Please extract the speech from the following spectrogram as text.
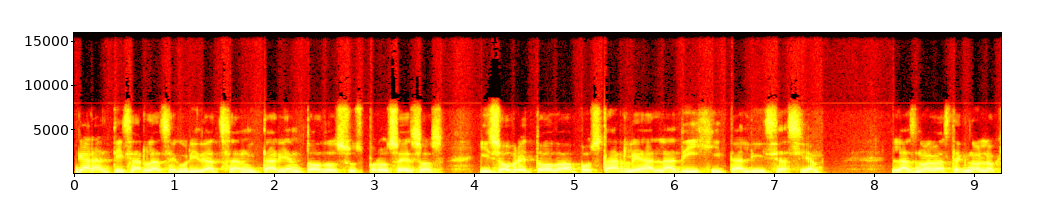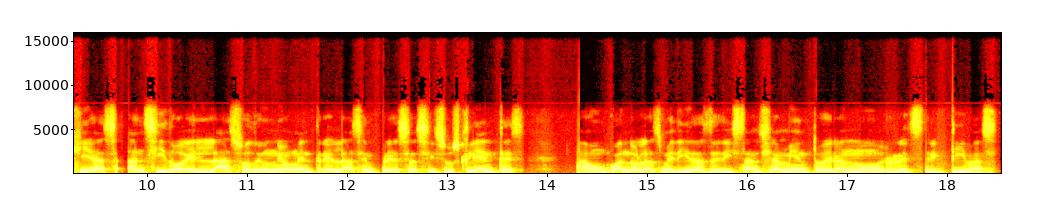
garantizar la seguridad sanitaria en todos sus procesos y sobre todo apostarle a la digitalización. Las nuevas tecnologías han sido el lazo de unión entre las empresas y sus clientes, aun cuando las medidas de distanciamiento eran muy restrictivas.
